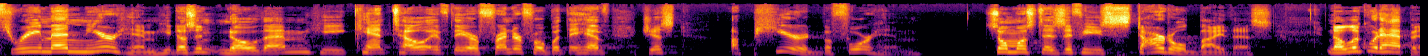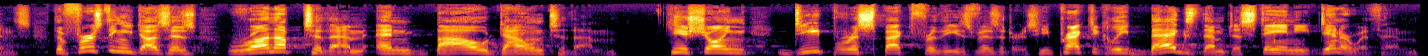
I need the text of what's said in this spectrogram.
three men near him. He doesn't know them. He can't tell if they are friend or foe, but they have just appeared before him. It's almost as if he's startled by this. Now, look what happens. The first thing he does is run up to them and bow down to them. He is showing deep respect for these visitors. He practically begs them to stay and eat dinner with him.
